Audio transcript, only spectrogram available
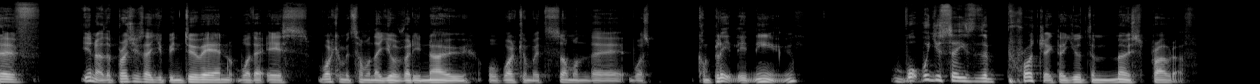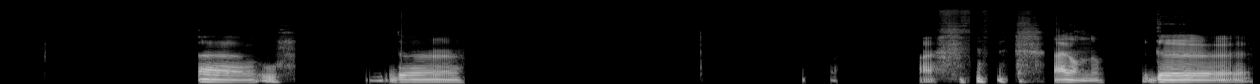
of you know the projects that you've been doing whether it's working with someone that you already know or working with someone that was completely new what would you say is the project that you're the most proud of uh oof. the I don't know. The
